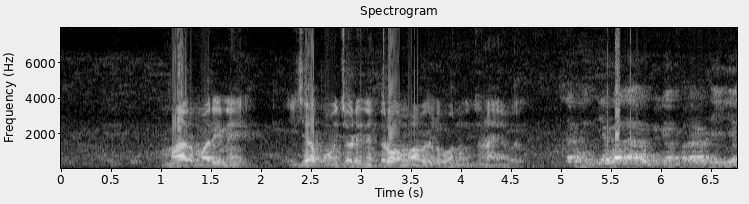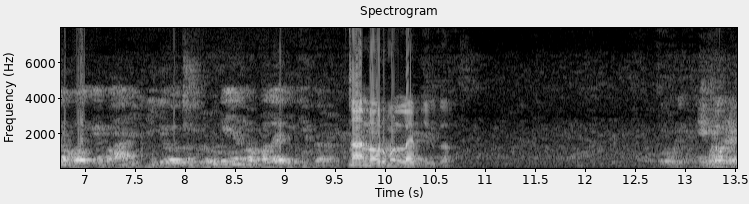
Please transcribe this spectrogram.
માર મારીને ઈજા પહોંચાડીને કરવામાં આવેલું હોવાનું જણાઈ આવેલું. ના નોર્મલ લાઈફ જીવતો એકલો કે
